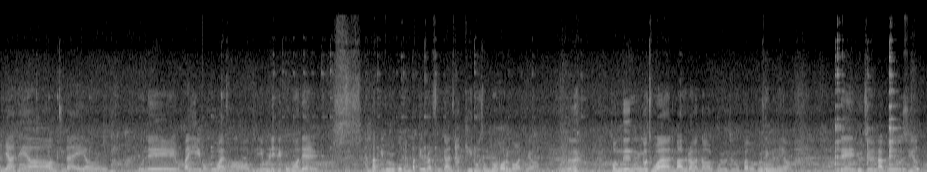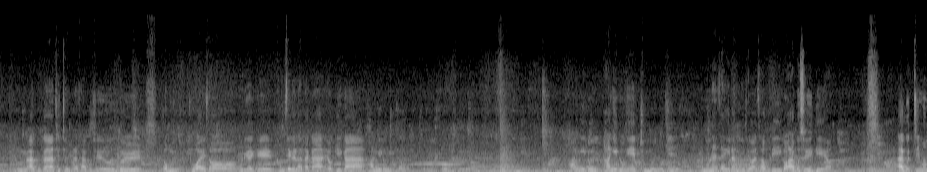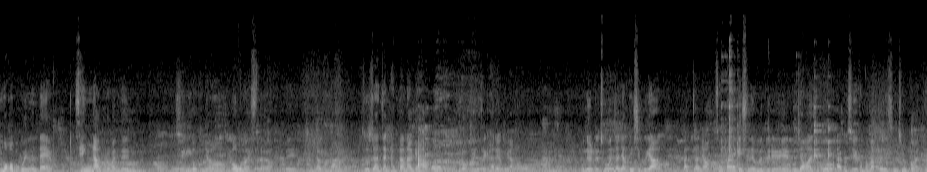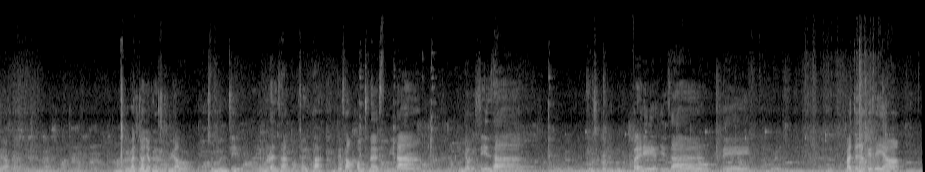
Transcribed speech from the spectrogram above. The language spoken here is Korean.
안녕하세요. 엄진아예요. 오늘 오빠 일 보고 와서 우리 올림픽 공원을 한 바퀴 돌고 반 바퀴 돌았으니까 한 4km 정도 걸은 것 같아요. 응. 걷는 거 좋아하는 마누라 만나갖고 요즘 오빠가 고생을 해요. 근데 요즘 아구 수육? 응, 아구가 제철이라서 아구 수육을 너무 좋아해서 우리가 이렇게 검색을 하다가 여기가 방이동이죠. 방이동, 방이동에 주문진 해물한상이라는 곳에 와서 우리 이거 아구 수육이에요. 아구찜은 먹어보고 했는데 생아구로 만든 수육이거든요. 너무 맛있어요. 네, 여기서 소주 한 잔 간단하게 하고 그러고 이제 가려고요. 음, 오늘도 좋은 저녁 되시고요. 맛저녁 송파에 계시는 분들은 오셔가지고 아구 수육 한번 맛보셨으면 좋을 것 같아요. 음, 맛저녁 하시고요. 주문진 해물한상 송파에서 엄진아였습니다. 김경희 씨 인사. 어색하게. 빨리 인사. 네. 맛 저녁 되세요.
